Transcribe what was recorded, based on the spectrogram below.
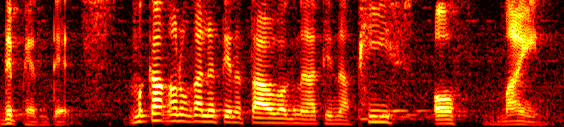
dependents. Magkakaroon ka na tinatawag natin na peace of mind.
